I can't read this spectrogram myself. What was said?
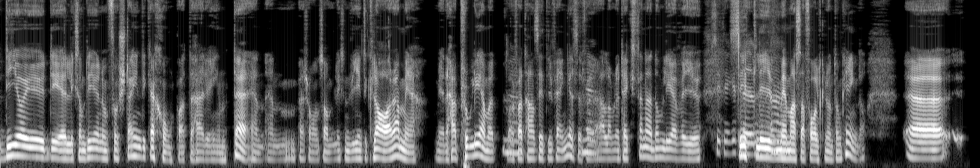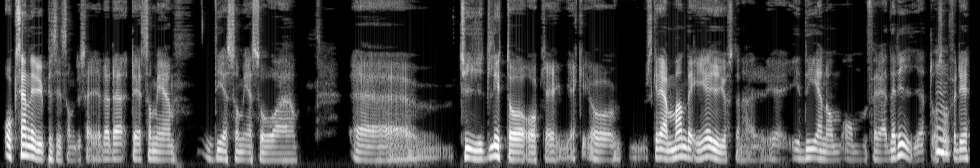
Det gör ju det, liksom, det är ju en första indikation på att det här är inte en, en person som, liksom, vi är inte klara med med det här problemet mm. bara för att han sitter i fängelse. För alla de där texterna de lever ju sitt, sitt liv, liv med massa folk runt omkring då. Uh, och sen är det ju precis som du säger, det, det, det som är det som är så uh, eh, tydligt och, och, och, skrämmande är ju just den här idén om, om förräderiet och så, mm. för det,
